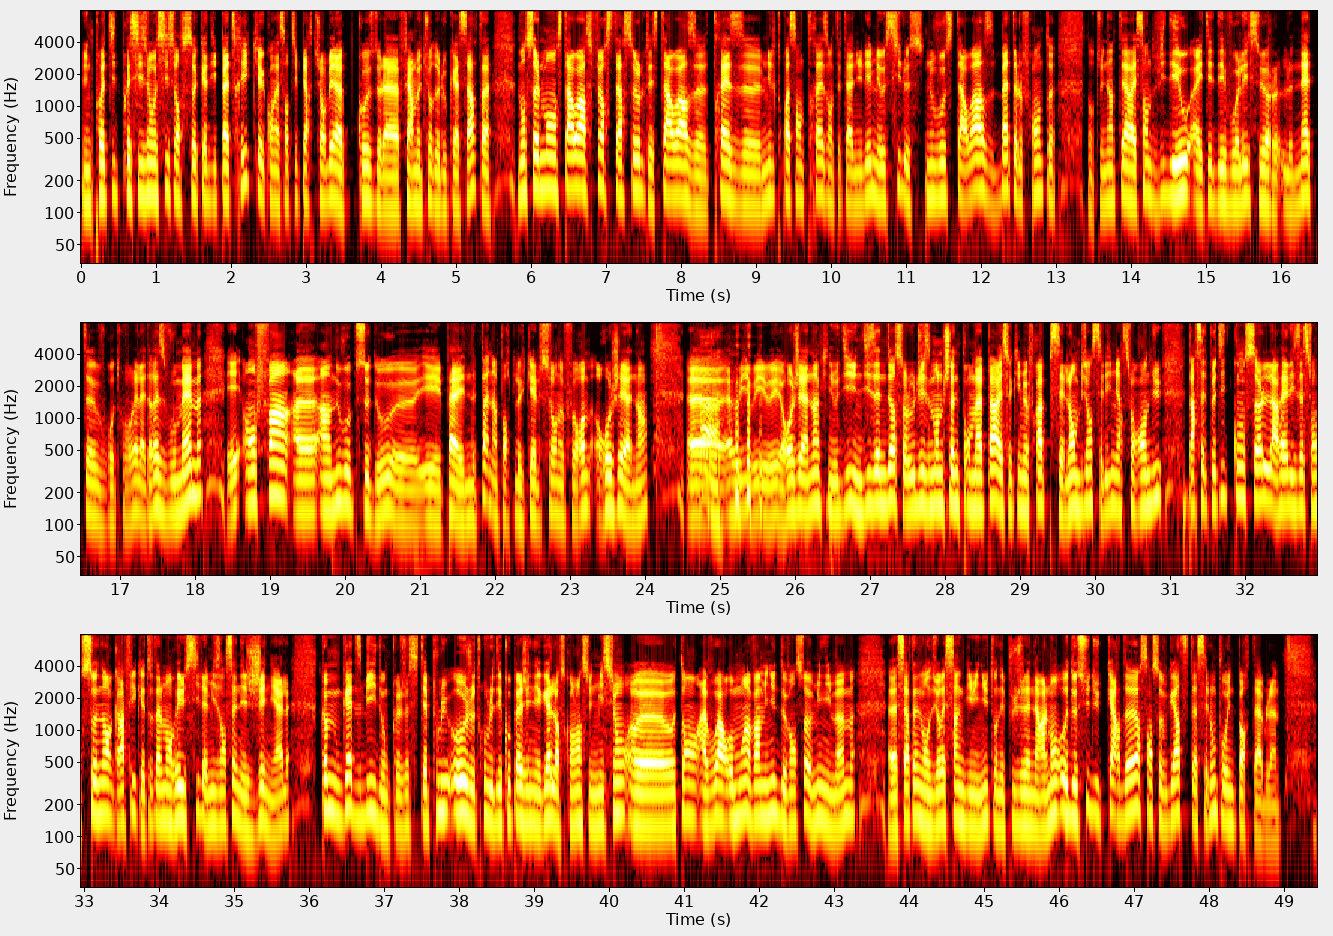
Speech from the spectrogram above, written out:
Une petite précision aussi sur ce qu'a dit Patrick, qu'on a senti perturbé à cause de la fermeture de LucasArts. Non seulement Star Wars First Assault et Star Wars 13 euh, 1313 ont été annulés, mais aussi le s- nouveau Star Wars Battlefront, dont une intéressante vidéo a été dévoilée sur le net. Vous retrouverez l'adresse vous-même. Et enfin, euh, un nouveau pseudo, euh, et pas, pas n'importe lequel sur nos forums, Roger Hanin. Euh, Ah. Oui, oui, oui, Roger Hanin qui nous dit une dizaine d'heures sur Luigi's Mansion pour ma part, et ce qui me frappe, c'est l'ambiance et l'immersion rendue par cette petite console. La réalisation sonore, graphique est totalement réussie, la mise en scène est géniale. Comme Gatsby, donc je citais plus haut, je trouve le découpage inégal lorsqu'on lance une mission. Autant avoir au moins 20 minutes devant soi au minimum. Euh, certaines vont durer 5-10 minutes, on est plus généralement au-dessus du quart d'heure. Sans sauvegarde, c'est assez long pour une portable.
